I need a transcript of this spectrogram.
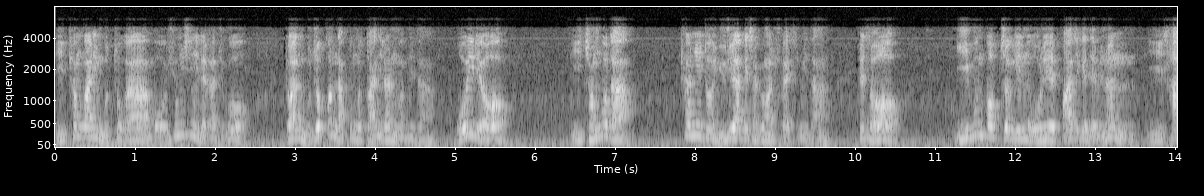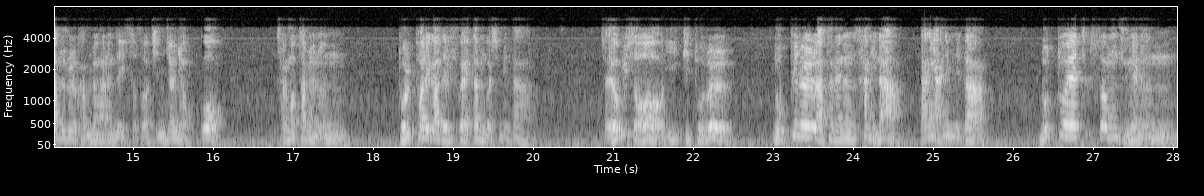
이 편관인 무토가 뭐 흉신이래 가지고 또한 무조건 나쁜 것도 아니라는 겁니다. 오히려 이 정보다 편이 더 유리하게 작용할 수가 있습니다. 그래서 이분법적인 오류에 빠지게 되면은 이 사주를 감명하는 데 있어서 진전이 없고 잘못하면은 돌파리가 될 수가 있다는 것입니다. 자, 여기서 이 기토를 높이를 나타내는 산이나 땅이 아닙니다. 무토의 특성 중에는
